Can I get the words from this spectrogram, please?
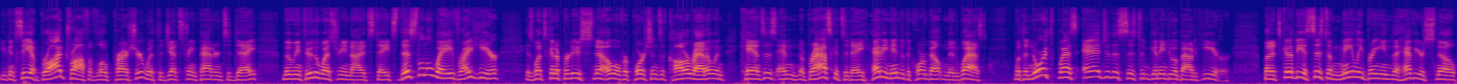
You can see a broad trough of low pressure with the jet stream pattern today moving through the western United States. This little wave right here is what's going to produce snow over portions of Colorado and Kansas and Nebraska today, heading into the Corn Belt and Midwest with the northwest edge of the system getting to about here. But it's going to be a system mainly bringing the heavier snow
